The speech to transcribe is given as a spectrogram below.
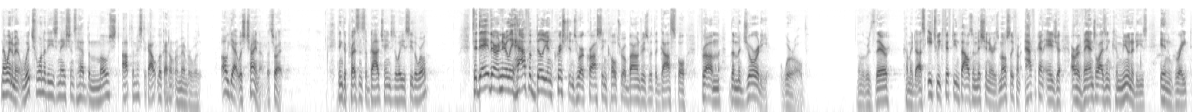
Now, wait a minute. Which one of these nations had the most optimistic outlook? I don't remember. Was it? Oh, yeah, it was China. That's right. Think the presence of God changes the way you see the world? Today, there are nearly half a billion Christians who are crossing cultural boundaries with the gospel from the majority world. In other words, they're coming to us. Each week, 15,000 missionaries, mostly from Africa and Asia, are evangelizing communities in Great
